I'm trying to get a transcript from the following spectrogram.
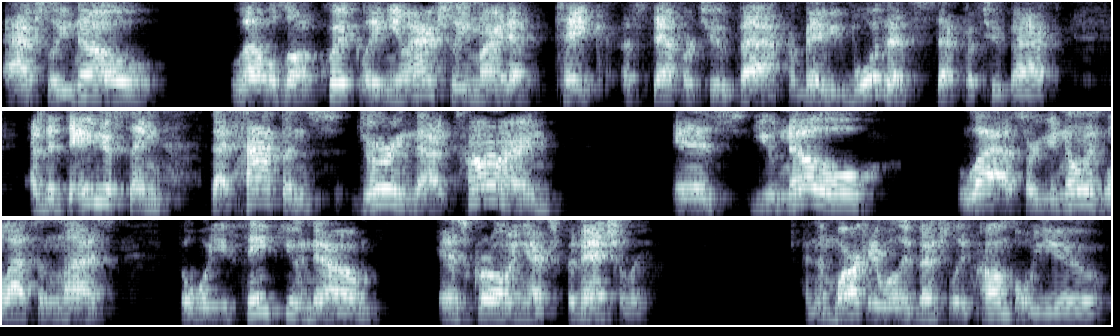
actually know levels off quickly, and you actually might take a step or two back, or maybe more than a step or two back. And the dangerous thing that happens during that time is you know less, or you're knowing less and less, but what you think you know is growing exponentially. And the market will eventually humble you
